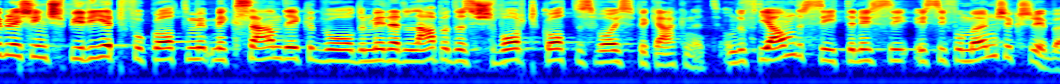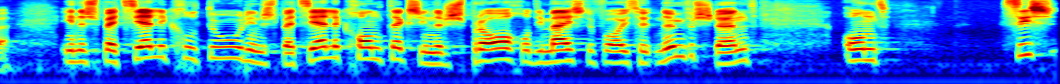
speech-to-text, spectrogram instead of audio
Bibel ist inspiriert von Gott. Wir, sehen irgendwo oder wir erleben das Wort Gottes, das uns begegnet. Und auf die andere Seite ist sie, ist sie von Menschen geschrieben. In einer speziellen Kultur, in einem speziellen Kontext, in einer Sprache, die die meisten von uns heute nicht mehr verstehen. Und es ist,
